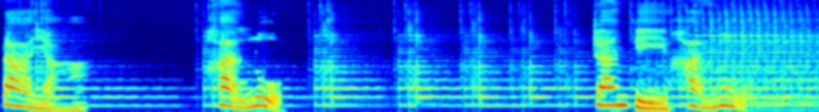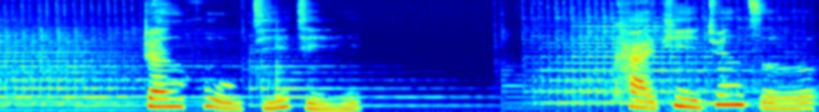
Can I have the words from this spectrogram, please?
大雅，汉陆，沾笔汉陆，真护己己，楷替君子，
